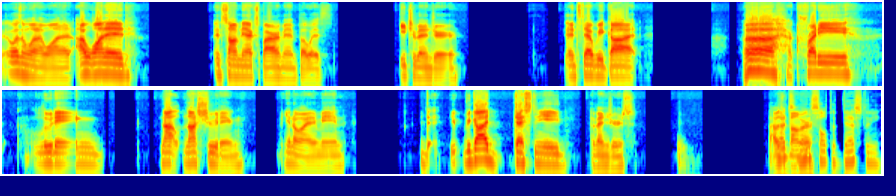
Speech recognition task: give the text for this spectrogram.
It wasn't what I wanted. I wanted Insomniac Spider-Man, but with each Avenger. Instead, we got uh, a cruddy looting, not not shooting. You know what I mean. We got Destiny Avengers. That was That's a an bummer. insult to Destiny.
